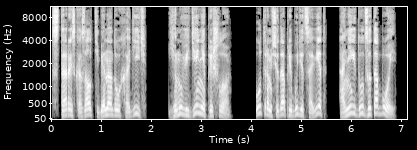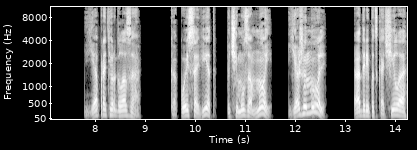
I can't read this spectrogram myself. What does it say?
Старый сказал, тебе надо уходить. Ему видение пришло. Утром сюда прибудет совет, они идут за тобой». Я протер глаза. «Какой совет? Почему за мной? Я же ноль!» Адри подскочила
